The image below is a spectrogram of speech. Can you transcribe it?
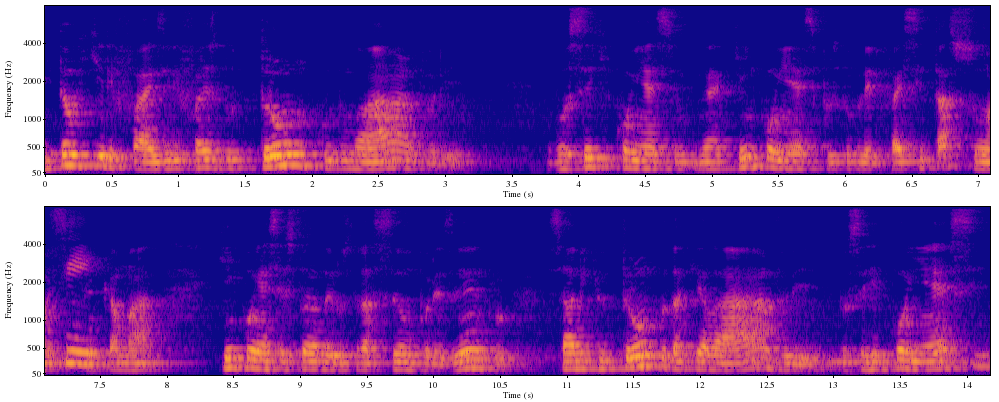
Então o que, ele faz? Ele faz do tronco de uma árvore. Você que conhece, né? Quem conhece, por isso que eu falei, ele faz citações, Sim. tem camada. Quem conhece a história da ilustração, por exemplo, sabe que o tronco daquela árvore você reconhece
